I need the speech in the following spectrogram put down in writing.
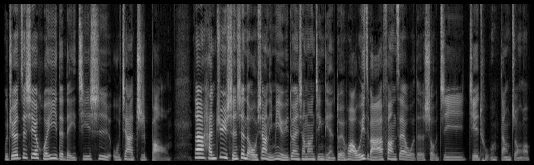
我觉得这些回忆的累积是无价之宝。那韩剧《神圣的偶像》里面有一段相当经典的对话，我一直把它放在我的手机截图当中哦。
